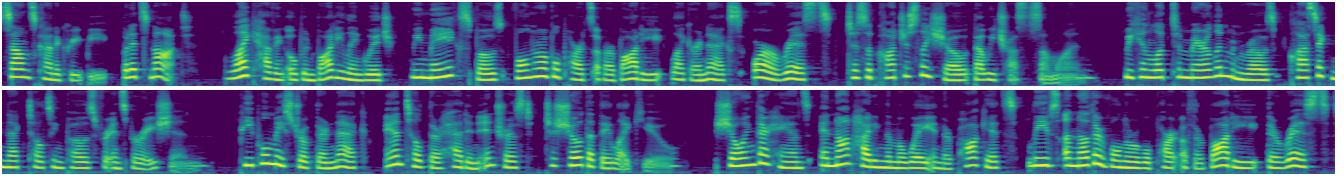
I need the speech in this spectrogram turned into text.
Sounds kinda creepy, but it's not. Like having open body language, we may expose vulnerable parts of our body, like our necks or our wrists, to subconsciously show that we trust someone. We can look to Marilyn Monroe's classic neck tilting pose for inspiration. People may stroke their neck and tilt their head in interest to show that they like you. Showing their hands and not hiding them away in their pockets leaves another vulnerable part of their body, their wrists,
